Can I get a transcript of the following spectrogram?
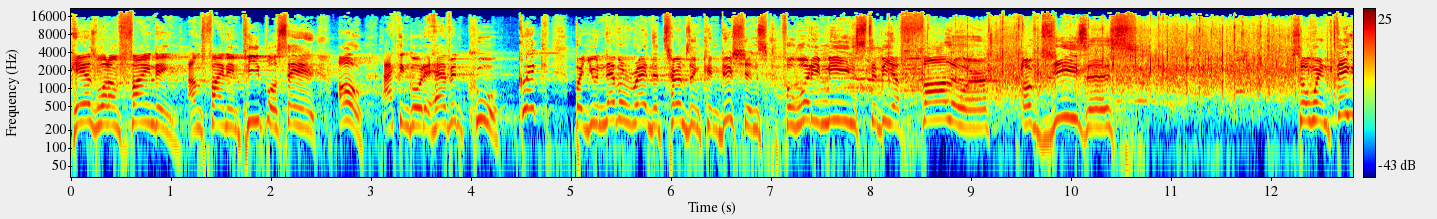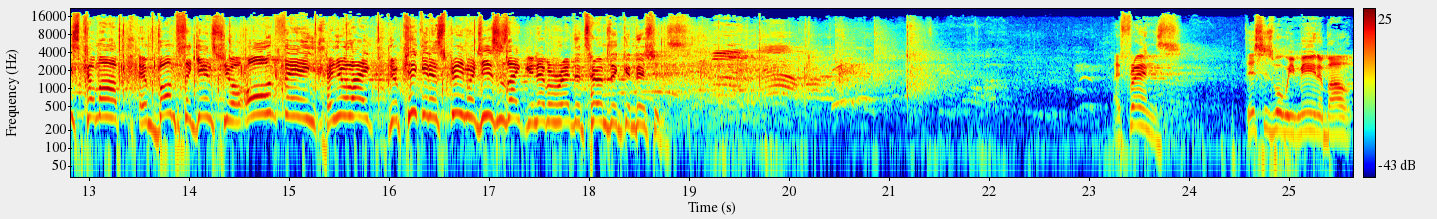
Here's what I'm finding I'm finding people saying, Oh, I can go to heaven, cool, click. But you never read the terms and conditions for what it means to be a follower of Jesus. So when things come up and bumps against your own thing, and you're like, you're kicking and screaming, Jesus like, you never read the terms and conditions. My friends, this is what we mean about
